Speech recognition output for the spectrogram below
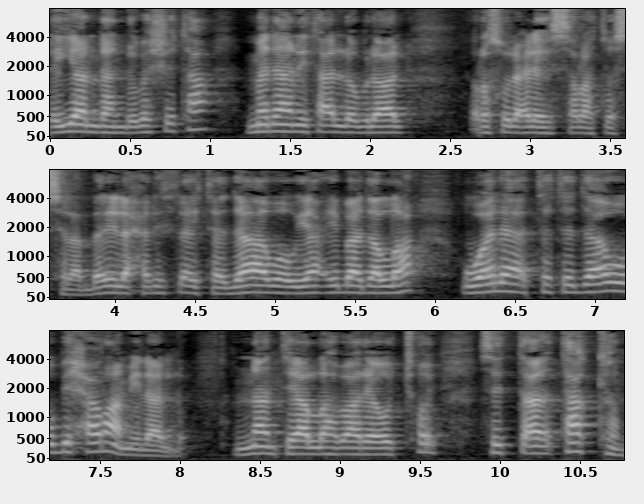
ለእያንዳንዱ በሽታ መድኃኒት አለው ብለዋል ረሱል ለ ሰላት ወሰላም በሌላ ሐዲስ ላይ ተዳወው ያ ዒባድ አላህ ወላ ተተዳወው ቢሐራም ይላሉ። እናንተ የአላህ ባሪያዎች ሆይ ስታከሙ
